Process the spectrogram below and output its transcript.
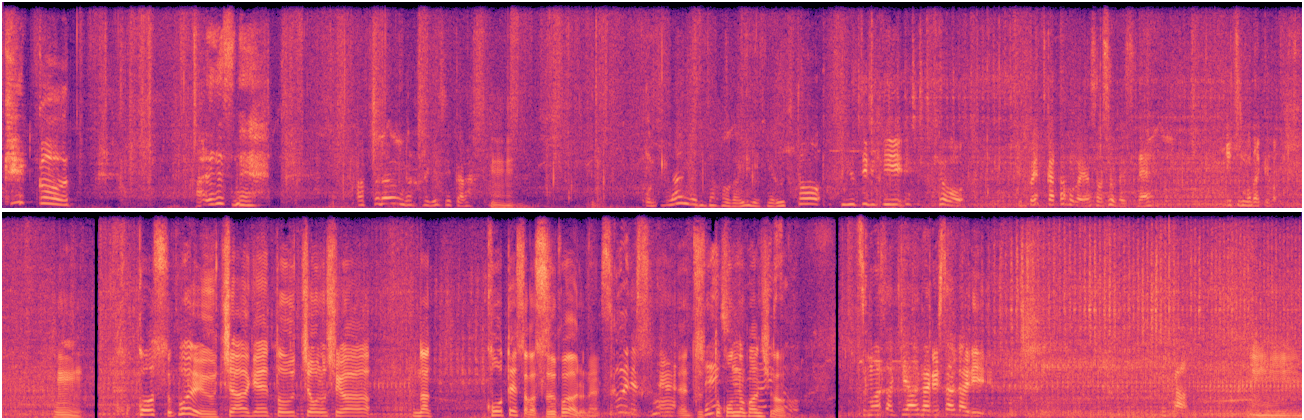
結構あれですね。アップダウンが激しいから。うんランで見た方がいいですね。ウッドユーティリティ今日いっぱい使った方が良さそうですね。いつもだけど。うん。ここすごい打ち上げと打ち下ろしがな高低差がすごいあるね。すごいですね。えずっとこんな感じなの練習になりそうつま先上がり下がりなんかうん。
